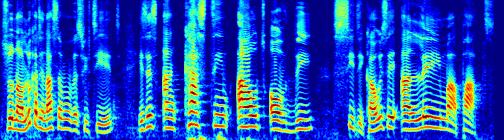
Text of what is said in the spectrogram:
So now look at in Acts 7, verse 58. He says, And cast him out of the city. Can we say, and lay him apart?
